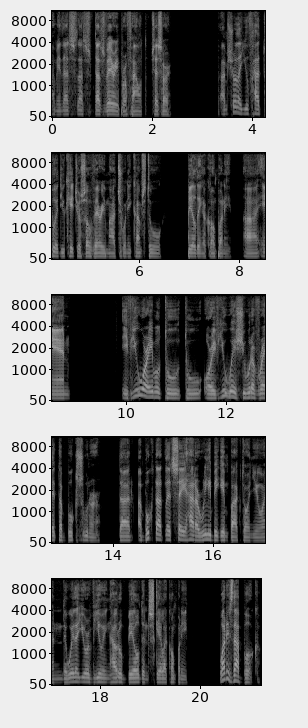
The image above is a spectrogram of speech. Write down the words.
I mean that's that's that's very profound, Cesar. I'm sure that you've had to educate yourself very much when it comes to building a company. Uh, and if you were able to to or if you wish you would have read a book sooner that a book that let's say had a really big impact on you and the way that you're viewing how to build and scale a company what is that book?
